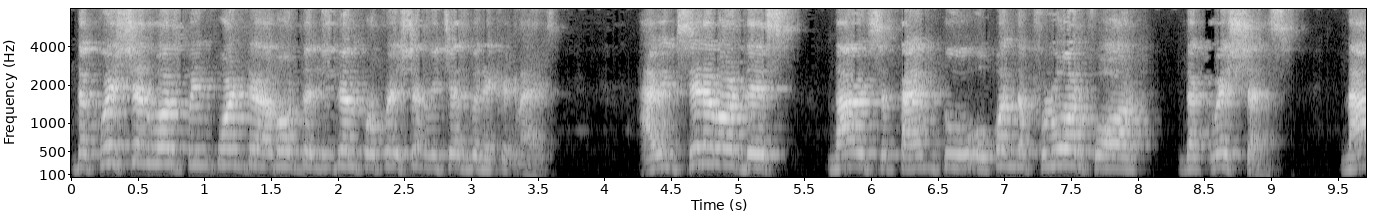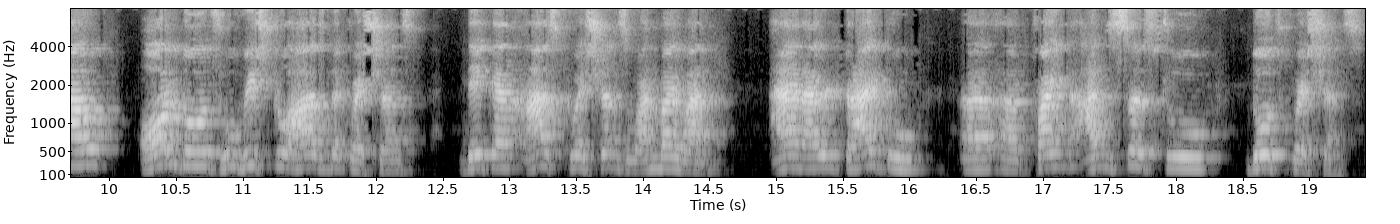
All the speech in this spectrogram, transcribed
The question was pinpointed about the legal profession which has been recognized. Having said about this, now it's a time to open the floor for the questions. Now, all those who wish to ask the questions, they can ask questions one by one and I will try to uh, uh, find answers to those questions.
